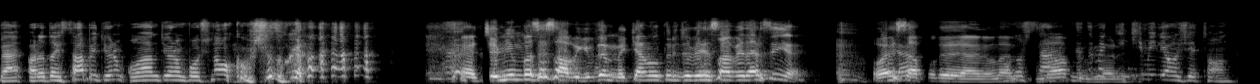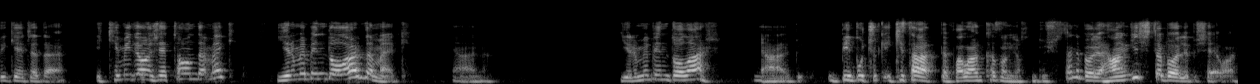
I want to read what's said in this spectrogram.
Ben arada hesap ediyorum. O an diyorum boşuna okumuşuz bu kadar. Yani Cem Yılmaz hesabı gibi değil mi? Mekan oturunca bir hesap edersin ya. O hesap oluyor yani. Ulan, Onur ne, sen yapıyor ne demek bunlar? 2 milyon jeton bir gecede? 2 milyon jeton demek 20 bin dolar demek. Yani 20 bin dolar. Yani bir, buçuk iki saatte falan kazanıyorsun. Düşünsene böyle hangi işte böyle bir şey var?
